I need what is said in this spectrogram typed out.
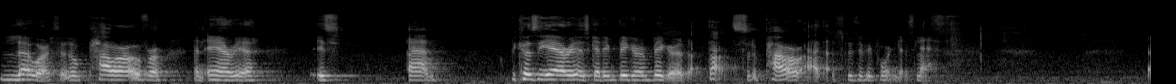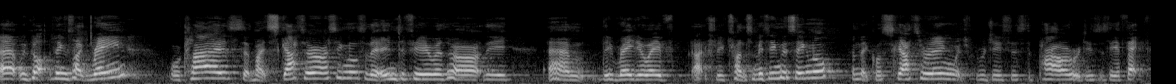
lower. So the power over an area is, um, because the area is getting bigger and bigger, that, that sort of power at that specific point gets less. Uh, we've got things like rain or clouds that might scatter our signal, so they interfere with our, the um, the radio wave actually transmitting the signal, and they cause scattering, which reduces the power, reduces the effect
